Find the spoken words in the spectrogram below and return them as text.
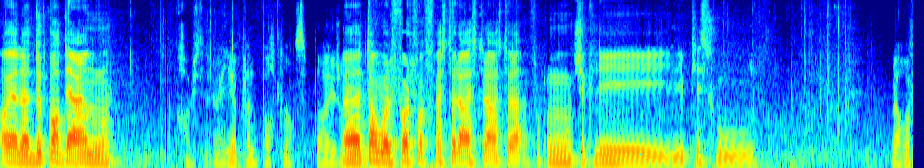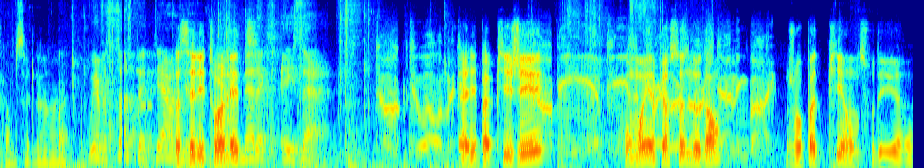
Oh, il y en a deux portes derrière nous. Hein. Oh, putain, il y a plein de portes, hein, c'est pareil. Euh, attends. Wolf, Wolf, Wolf, reste là, reste là, reste là. Faut qu'on check les, les pièces où. La referme celle-là. hein. Ouais. Ça, c'est les toilettes. Elle est pas piégée. Pour moi, il y a personne dedans. Je vois pas de pied en dessous des, euh,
